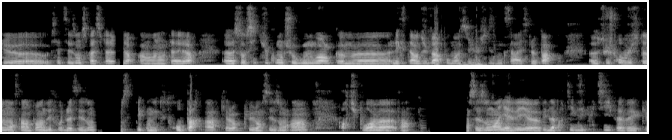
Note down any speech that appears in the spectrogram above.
que cette saison se passe ailleurs qu'en l'intérieur. sauf si tu comptes Shogun World comme l'extérieur du parc, pour moi c'est juste donc ça reste le parc. ce que je trouve justement, c'est un peu un défaut de la saison, c'était qu'on était trop par arc alors que en saison 1, alors tu pourras, enfin, saison 1, il y avait de la partie exécutive avec,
